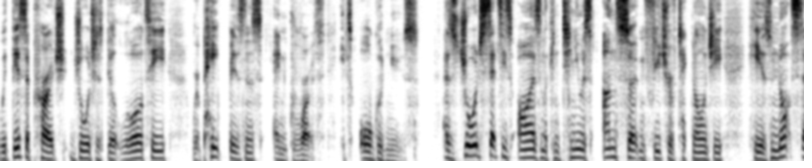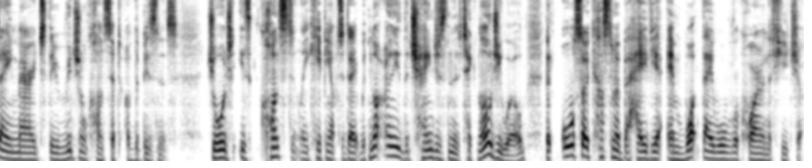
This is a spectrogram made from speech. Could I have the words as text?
With this approach, George has built loyalty, repeat business, and growth. It's all good news. As George sets his eyes on the continuous uncertain future of technology, he is not staying married to the original concept of the business. George is constantly keeping up to date with not only the changes in the technology world, but also customer behavior and what they will require in the future.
